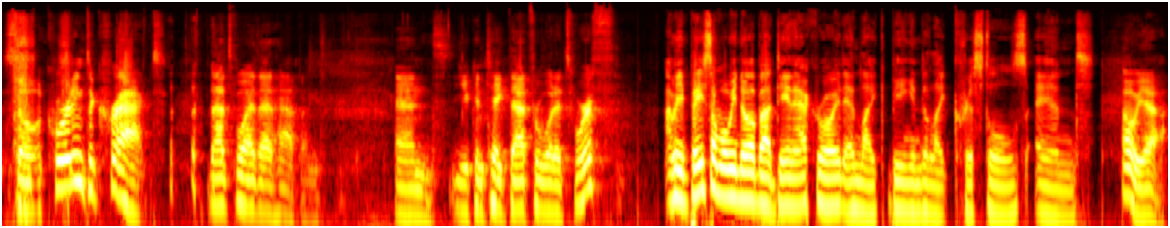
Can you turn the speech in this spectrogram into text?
So according to Cracked, that's why that happened. And you can take that for what it's worth. I mean, based on what we know about Dan Aykroyd and like being into like crystals and Oh yeah,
